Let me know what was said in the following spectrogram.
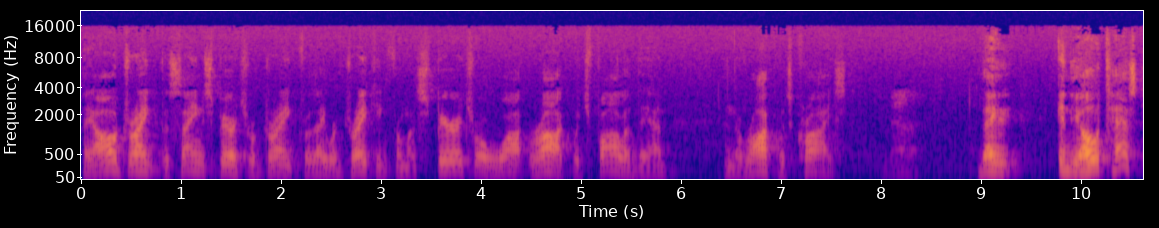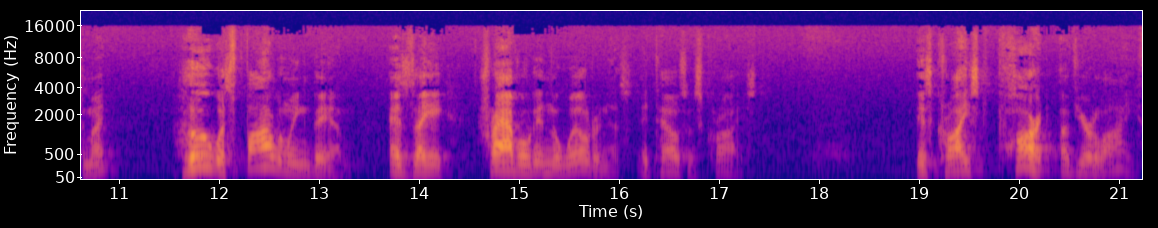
They all drank the same spiritual drink, for they were drinking from a spiritual rock which followed them, and the rock was Christ. Amen. They, in the Old Testament, who was following them as they traveled in the wilderness? It tells us Christ. Is Christ part of your life?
